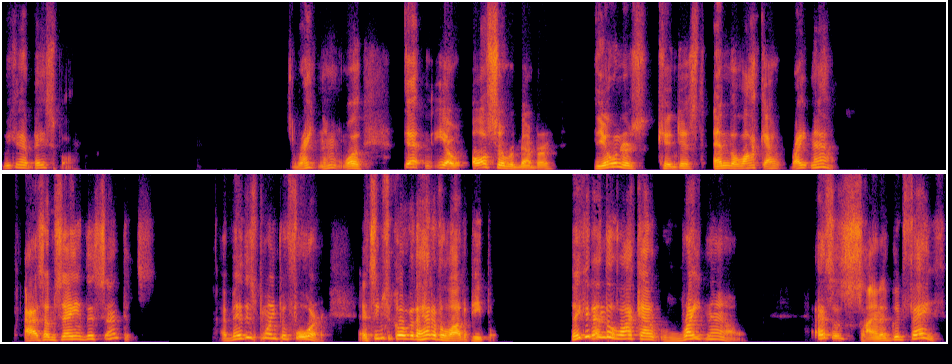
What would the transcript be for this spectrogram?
we could have baseball right now. Well, that, you know, also remember the owners can just end the lockout right now. As I'm saying this sentence, I've made this point before, and it seems to go over the head of a lot of people. They could end the lockout right now as a sign of good faith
